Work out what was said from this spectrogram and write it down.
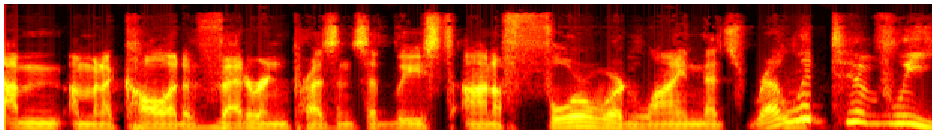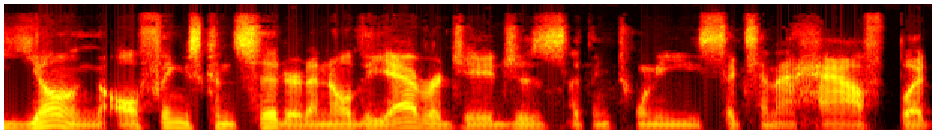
I'm I'm going to call it a veteran presence at least on a forward line that's relatively young, all things considered. I know the average age is I think 26 and a half, but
